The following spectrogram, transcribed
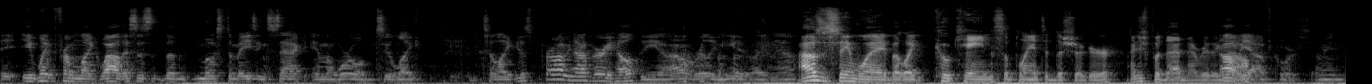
it, it went from like, wow, this is the most amazing snack in the world to like to like it's probably not very healthy and I don't really need it right now. I was the same way, but like cocaine supplanted the sugar. I just put that in everything. Oh now. yeah, of course. I mean,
